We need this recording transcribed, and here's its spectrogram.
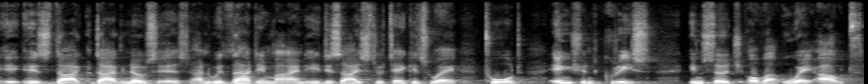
his di- diagnosis, and with that in mind, he decides to take his way toward ancient Greece in search of a way out.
